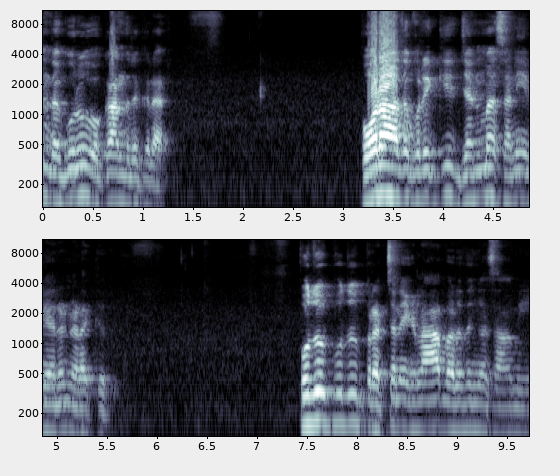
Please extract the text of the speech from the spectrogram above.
இந்த குரு உட்கார்ந்துருக்கிறார் போராத குறைக்கு ஜென்ம சனி வேற நடக்குது. புது புது பிரச்சனைகளா வருதுங்க சாமி.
